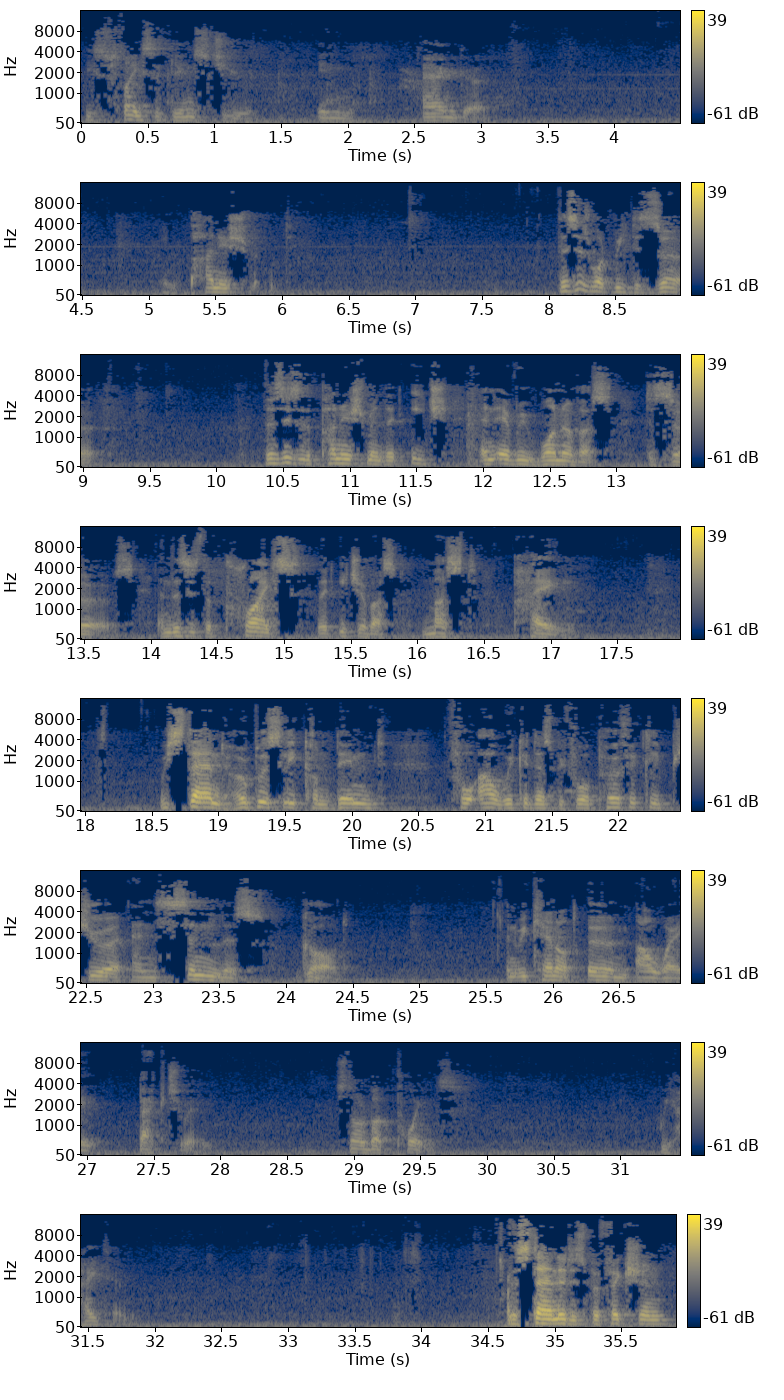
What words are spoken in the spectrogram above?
his face against you in anger, in punishment. This is what we deserve. This is the punishment that each and every one of us deserves. And this is the price that each of us must pay. We stand hopelessly condemned for our wickedness before a perfectly pure and sinless God. And we cannot earn our way back to Him. It's not about points. We hate Him. The standard is perfection,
